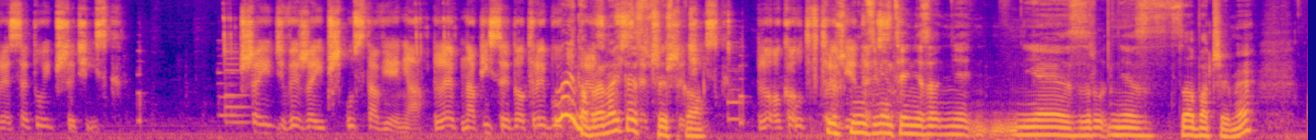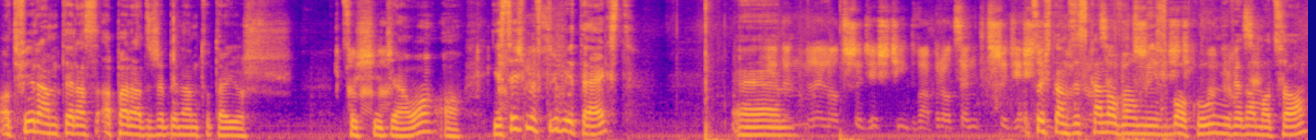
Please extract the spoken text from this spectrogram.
Resetuj przycisk. Przejdź wyżej przy ustawienia. Lep napisy do trybu. No i dobra, no i to jest wszystko. Przycisk. Już nic tekst. więcej nie, nie, nie, zru- nie zobaczymy. Otwieram teraz aparat, żeby nam tutaj już coś się działo. O, jesteśmy w trybie tekst. Em, Lelo 32%, 32%. coś tam zeskanował mi z boku, nie wiadomo co.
